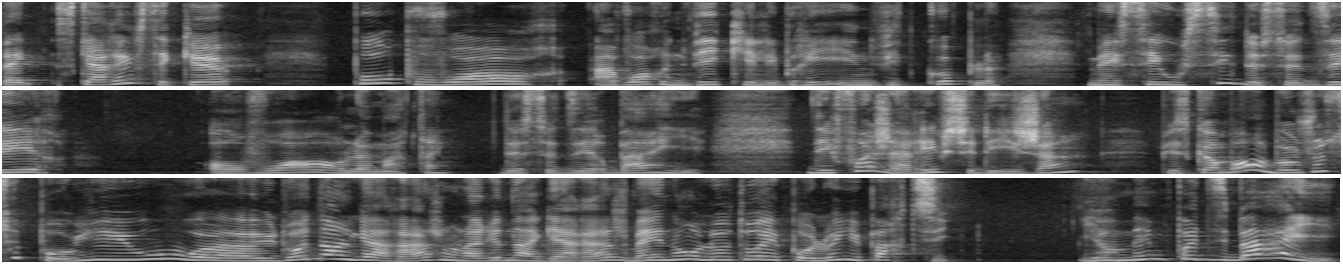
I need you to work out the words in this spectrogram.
Ce qui arrive, c'est que pour pouvoir avoir une vie équilibrée et une vie de couple, mais c'est aussi de se dire au revoir le matin, de se dire bye. Des fois, j'arrive chez des gens, puis c'est comme, oh, ben, je sais pas, il est où? Euh, il doit être dans le garage. On arrive dans le garage. Ben non, l'auto est pas là, il est parti. Il a même pas dit bye.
